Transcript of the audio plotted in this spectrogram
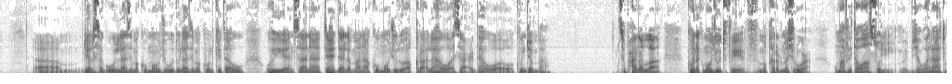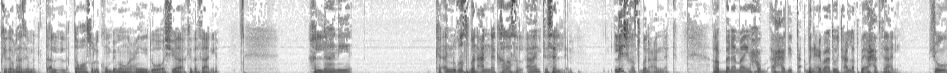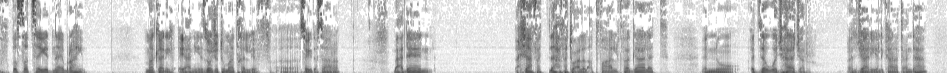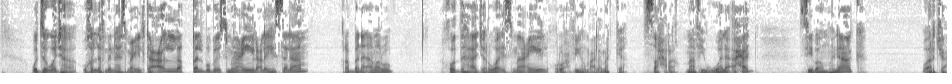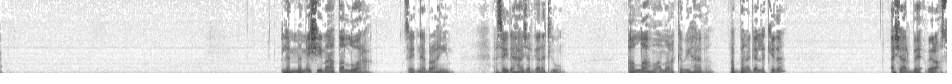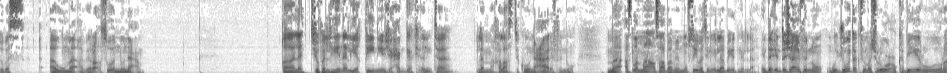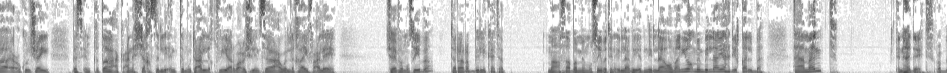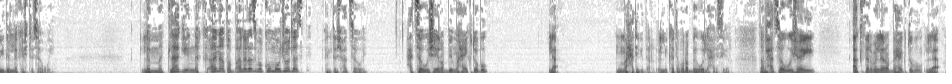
جالس أقول لازم أكون موجود ولازم أكون كذا وهي إنسانة تهدى لما أنا أكون موجود وأقرأ لها وأساعدها وأكون جنبها. سبحان الله كونك موجود في في مقر المشروع وما في تواصل بجوالات وكذا ولازم التواصل يكون بمواعيد وأشياء كذا ثانية. خلاني كأنه غصبا عنك خلاص الآن تسلم. ليش غصبا عنك؟ ربنا ما يحب أحد من عباده يتعلق بأحد ثاني. شوف قصة سيدنا إبراهيم. ما كان يعني زوجته ما تخلف آه، سيدة سارة بعدين شافت لهفته على الأطفال فقالت أنه تزوج هاجر الجارية اللي كانت عندها وتزوجها وخلف منها إسماعيل. تعلق قلبه بإسماعيل عليه السلام. ربنا أمره خذ هاجر وإسماعيل وروح فيهم على مكة. صحراء ما في ولا أحد. سيبهم هناك وأرجع. لما مشي ما طل ورا سيدنا إبراهيم. السيدة هاجر قالت له الله أمرك بهذا؟ ربنا قال لك كذا؟ أشار برأسه بس أومأ برأسه إنه نعم. قالت شوف هنا اليقين يجي حقك أنت لما خلاص تكون عارف إنه ما أصلا ما اصابها من مصيبة إلا بإذن الله، إذا أنت شايف إنه وجودك في مشروع كبير ورائع وكل شيء بس انقطاعك عن الشخص اللي أنت متعلق فيه 24 ساعة ولا خايف عليه. شايف المصيبة؟ ترى ربي اللي كتب. ما أصاب من مصيبة إلا بإذن الله ومن يؤمن بالله يهدي قلبه. آمنت انهديت ربي يدلك إيش تسوي لما تلاقي إنك أنا طب أنا لازم أكون موجود لازم أنت إيش حتسوي؟ حتسوي شيء ربي ما حيكتبه؟ لا ما حتقدر اللي كتب ربي هو اللي حيصير طب حتسوي شيء أكثر من اللي ربي حيكتبه؟ لا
